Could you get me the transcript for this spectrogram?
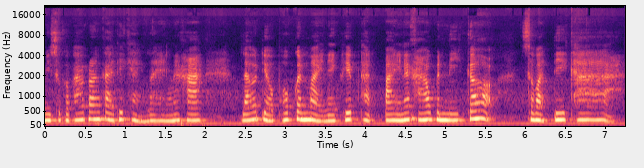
มีสุขภาพร่างกายที่แข็งแรงนะคะ แล้วเดี๋ยวพบกันใหม่ในคลิปถัดไปนะคะ วันนี้ก็สวัสดีค่ะ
